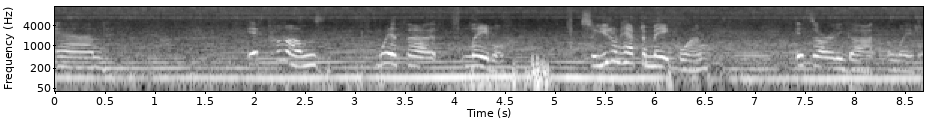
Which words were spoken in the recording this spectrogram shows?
and it comes with a label. So you don't have to make one. It's already got a label.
